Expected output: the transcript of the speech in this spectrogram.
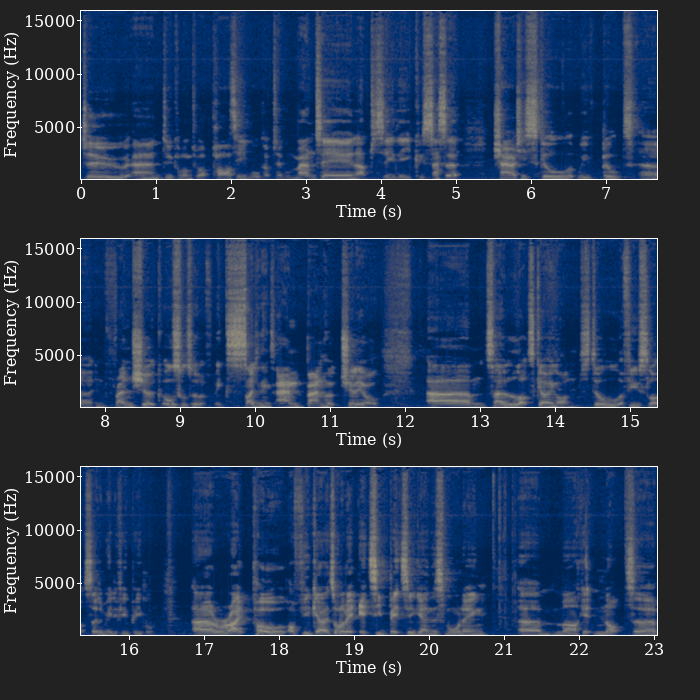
do. And do come along to our party, walk up Table Mountain, up to see the Kusasa charity school that we've built uh, in Franschhoek, all sorts of exciting things, and Banhoek Chili Oil. Um, so lots going on. Still a few slots so to meet a few people. Uh, right, Paul, off you go. It's all a bit itsy bitsy again this morning. Um, market not uh,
